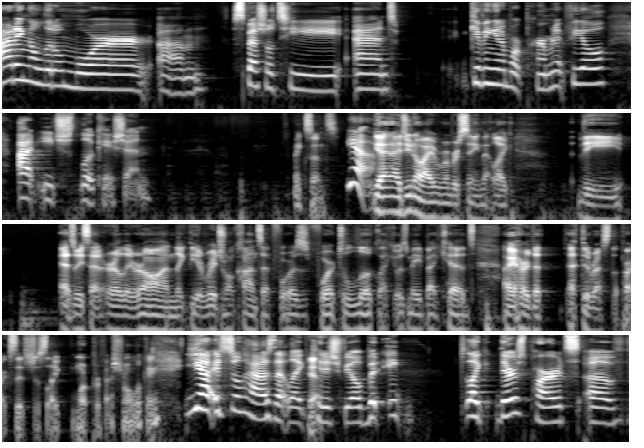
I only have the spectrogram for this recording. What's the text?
adding a little more um, specialty and giving it a more permanent feel at each location. Makes sense. Yeah. Yeah, and I do know. I remember seeing that like the as we said earlier on, like the original concept for was for it to look like it was made by kids. I heard that at the rest of the parks, it's just like more professional looking. Yeah, it still has that like Yeah. kiddish feel, but it like there's parts of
